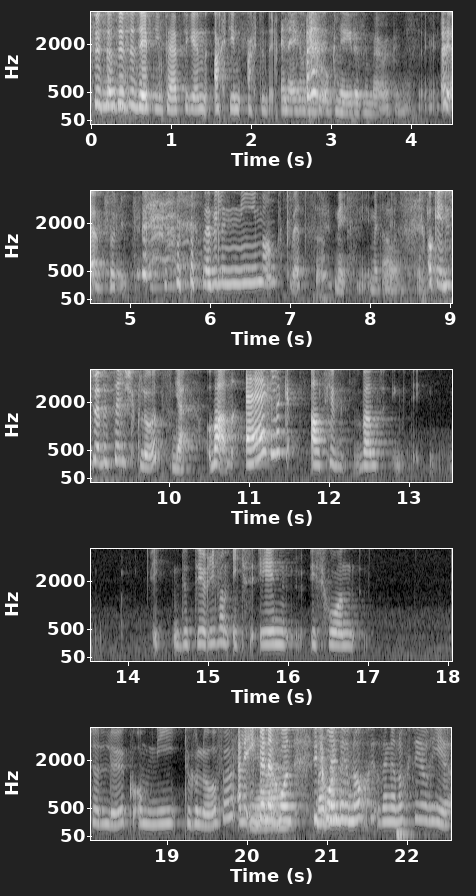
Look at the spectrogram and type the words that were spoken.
Tussen, Noord- tussen 1750 en 1838. En eigenlijk moeten ook Native Americans zeggen. Ah ja, sorry. We willen niemand kwetsen. Nee, nee, met alle respect. Oké, dus we hebben Serge Claude. Ja, Wat eigenlijk, als je... Want ik- de theorie van X1 is gewoon te leuk om niet te geloven. Allee, ik Ja. ben er gewoon... Het is maar gewoon... zijn, er nog, zijn er nog theorieën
